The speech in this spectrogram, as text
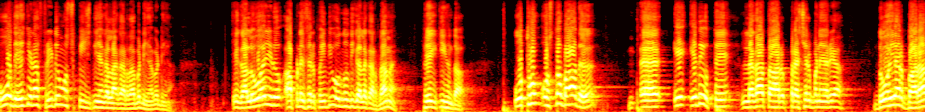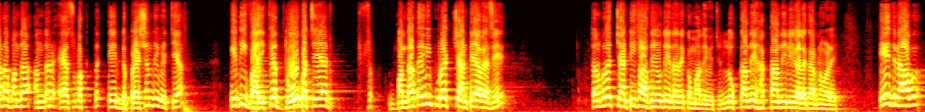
ਉਹ ਦੇਸ਼ ਜਿਹੜਾ ਫਰੀडम ਆਫ ਸਪੀਚ ਦੀਆਂ ਗੱਲਾਂ ਕਰਦਾ, ਵੱਡੀਆਂ ਵੱਡੀਆਂ। ਇਹ ਗੱਲ ਉਹ ਆ ਜਦੋਂ ਆਪਣੇ ਸਿਰ ਪੈਂਦੀ, ਉਦੋਂ ਦੀ ਗੱਲ ਕਰਦਾ ਮੈਂ। ਫੇਰ ਕੀ ਹੁੰਦਾ? ਉਥੋਂ ਉਸ ਤੋਂ ਬਾਅਦ ਇਹ, ਇਹਦੇ ਉੱਤੇ ਲਗਾਤਾਰ ਪ੍ਰੈਸ਼ਰ ਬਣਿਆ ਰਿਹਾ। 2012 ਦਾ ਬੰਦਾ ਅੰਦਰ ਇਸ ਵਕਤ ਇਹ ਡਿਪਰੈਸ਼ਨ ਦੇ ਵਿੱਚ ਆ। ਇਹਦੀ ਵਾਈਫ ਆ, ਦੋ ਬੱਚੇ ਆ। ਸ- ਬੰਦਾ ਤਾਂ ਇਹ ਵੀ ਪੂਰਾ ਚਾਂਟਿਆ ਵੈਸੇ। ਤੁਹਾਨੂੰ ਪਤਾ ਚਾਂਟੀ ਫਸਦੇ ਹੁੰਦੇ ਇਦਾਂ ਦੇ ਕੰਮਾਂ ਦੇ ਵਿੱਚ, ਲੋਕਾਂ ਦੇ ਹੱਕਾਂ ਦੀ ਲਈ ਗੱਲ ਕਰਨ ਵਾਲੇ। ਇਹ ਜਨਾਬ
